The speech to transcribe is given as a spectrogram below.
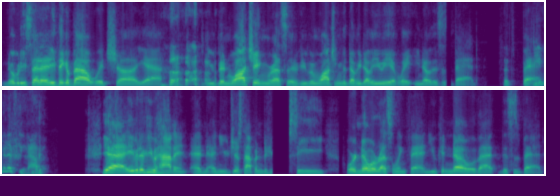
nobody said anything about. Which, uh, yeah, you've been watching wrestling, if you've been watching the WWE of late, you know this is bad. That's bad. Even if you haven't, yeah, even if you haven't, and and you just happen to see or know a wrestling fan, you can know that this is bad.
